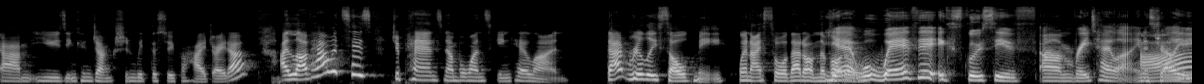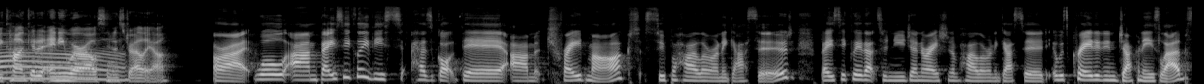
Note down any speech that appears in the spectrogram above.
um, use in conjunction with the super hydrator. I love how it says Japan's number one skincare line. That really sold me when I saw that on the bottle. Yeah, well, we're the exclusive um, retailer in Australia. You can't get it anywhere else in Ah. Australia. All right. Well, um, basically, this has got their um, trademarked super hyaluronic acid. Basically, that's a new generation of hyaluronic acid. It was created in Japanese labs.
